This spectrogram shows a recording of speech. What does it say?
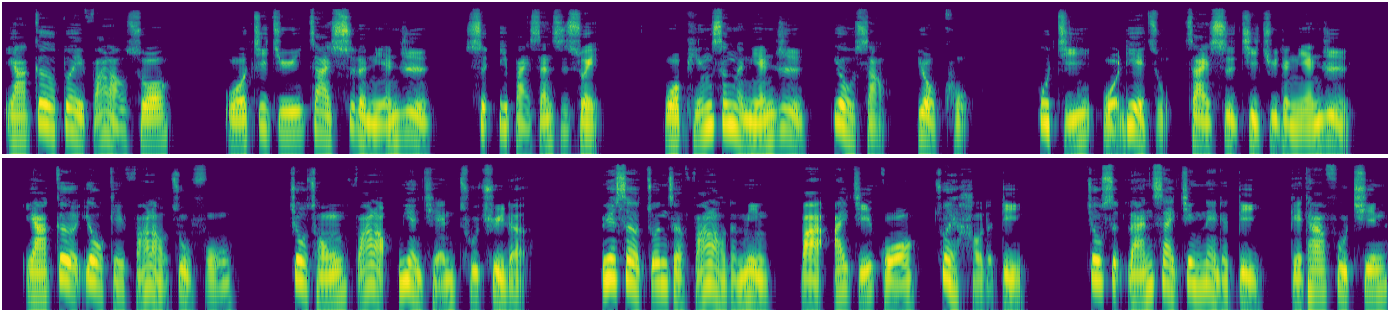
雅各对法老说：“我寄居在世的年日是一百三十岁。我平生的年日又少又苦，不及我列祖在世寄居的年日。”雅各又给法老祝福，就从法老面前出去了。约瑟遵着法老的命，把埃及国最好的地，就是兰塞境内的地。给他父亲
